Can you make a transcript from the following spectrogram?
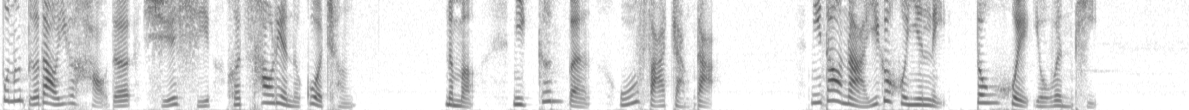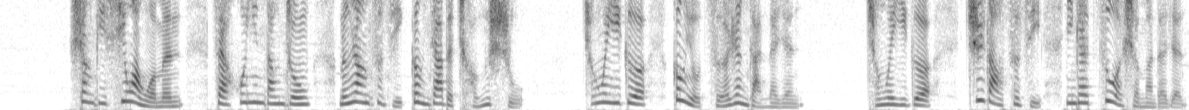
不能得到一个好的学习和操练的过程，那么你根本无法长大。你到哪一个婚姻里都会有问题。上帝希望我们在婚姻当中能让自己更加的成熟，成为一个更有责任感的人，成为一个知道自己应该做什么的人。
